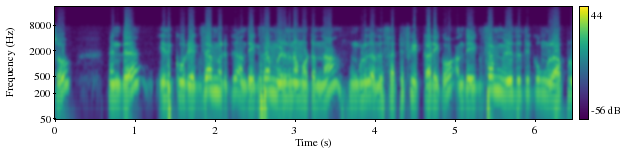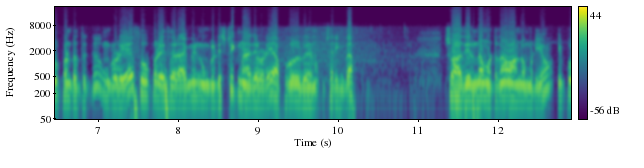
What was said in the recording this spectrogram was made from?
ஸோ இந்த இதுக்கு ஒரு எக்ஸாம் இருக்குது அந்த எக்ஸாம் எழுதினா மட்டும்தான் உங்களுக்கு அந்த சர்டிஃபிகேட் கிடைக்கும். அந்த எக்ஸாம் எழுதுறதுக்கு உங்களை அப்ரூவ் பண்ணுறதுக்கு உங்களுடைய சூப்பர்வைசர் ஐ மீன் உங்கள் டிஸ்ட்ரிக்ட் மேனேஜருடைய அப்ரூவல் வேணும். சரிங்களா? ஸோ அது இருந்தால் மட்டும்தான் வாங்க முடியும். இப்போ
